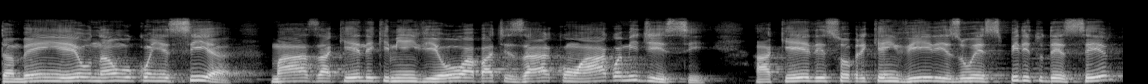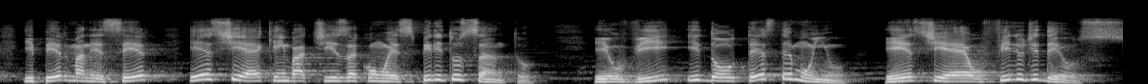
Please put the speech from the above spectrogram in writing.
Também eu não o conhecia, mas aquele que me enviou a batizar com água me disse: Aquele sobre quem vires o Espírito descer e permanecer, este é quem batiza com o Espírito Santo. Eu vi e dou testemunho: este é o Filho de Deus.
